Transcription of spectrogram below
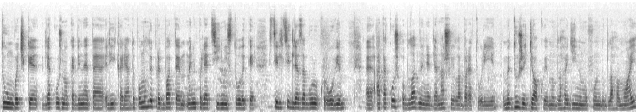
тумбочки для кожного кабінета лікаря, допомогли придбати маніпуляційні столики, стільці для забору крові, е, а також обладнання для нашої лабораторії. Ми дуже дякуємо благодійному фонду Благомай,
